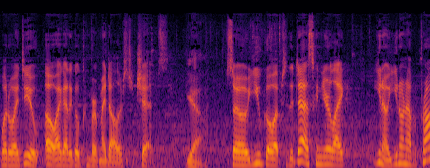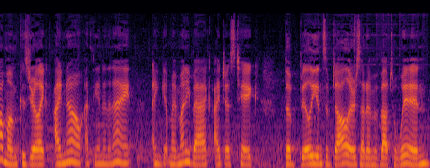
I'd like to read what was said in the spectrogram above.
What do I do? Oh, I got to go convert my dollars to chips. Yeah. So you go up to the desk and you're like, you know, you don't have a problem because you're like, I know at the end of the night, I can get my money back. I just take the billions of dollars that I'm about to win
